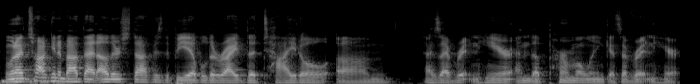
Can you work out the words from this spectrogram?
And when I'm talking about that other stuff is to be able to write the title um, as I've written here and the permalink as I've written here.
